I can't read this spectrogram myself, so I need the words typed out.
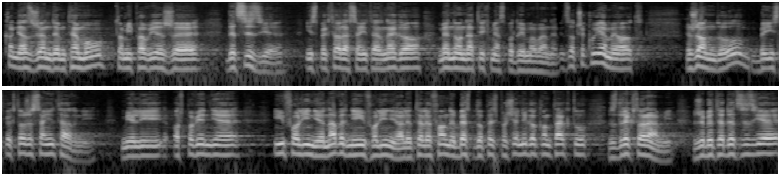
Konia z rzędem temu, to mi powie, że decyzje inspektora sanitarnego będą natychmiast podejmowane. Więc oczekujemy od rządu, by inspektorzy sanitarni mieli odpowiednie infolinie, nawet nie infolinie, ale telefony bez, do bezpośredniego kontaktu z dyrektorami, żeby te decyzje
